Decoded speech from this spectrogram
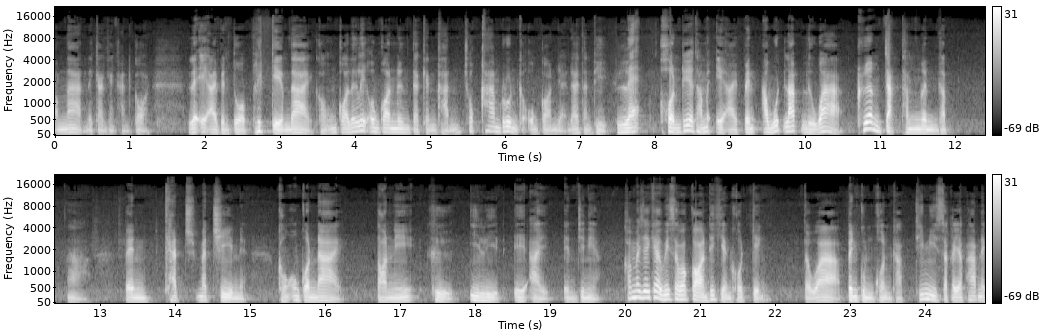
อำนาจในการแข่งขันก่อน และ AI เป็นตัวพลิกเกมได้ขององค์กรเล็กๆองค์กรหนึ่งแต่แข่งขันชกข้ามรุ่นกับองค์กรใหญ่ได้ทันที และคนที่จะทำให้ AI เป็นอาวุธลับ หรือว่าเครื่องจักรทำเงินครับเป็น catch machine เนี่ยขององค์กรได้ ตอนนี้คือ elite AI engineer เขาไม่ใช่แค่วิศวกรที่เขียนโค้ดเก่ง แต่ว่าเป็นกลุ่มคนครับที่มีศักยภาพใน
